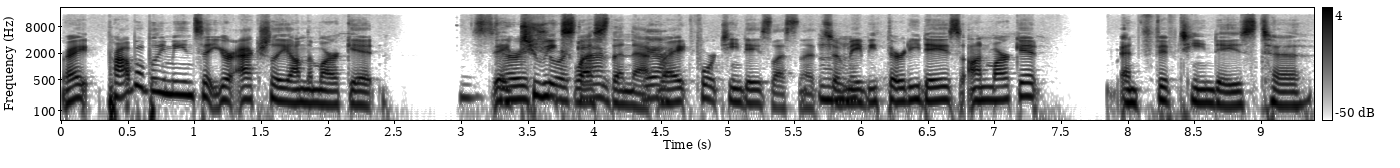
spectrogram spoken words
right, probably means that you're actually on the market say two weeks less time, than that, yeah. right? 14 days less than that. So maybe 30 days on market and 15 days to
